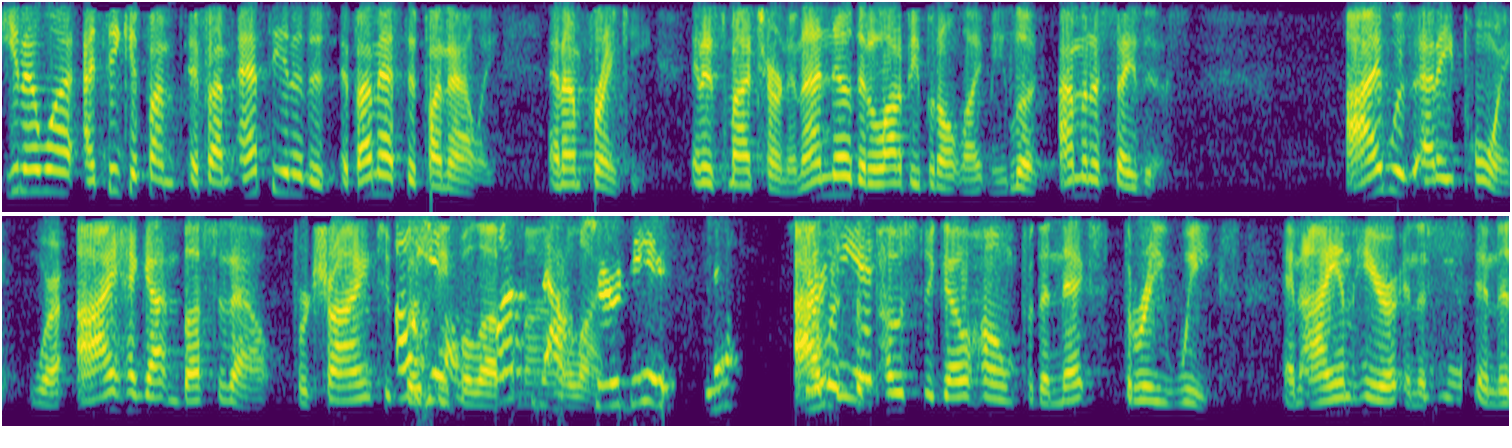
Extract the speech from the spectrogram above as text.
you know what? I think if I'm if I'm at the end of this, if I'm at the finale and I'm Frankie and it's my turn, and I know that a lot of people don't like me. Look, I'm going to say this. I was at a point where I had gotten busted out for trying to oh put yeah, people up busted my out. life. Sure did. Yeah, sure I was did. supposed to go home for the next three weeks, and I am here in the in the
